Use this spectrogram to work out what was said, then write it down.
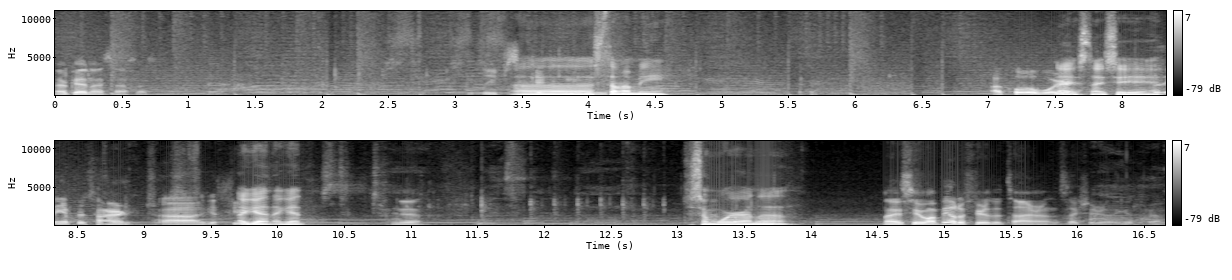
Okay, nice, nice, nice. Leaps. to Uh, kick me. stun on me. I'll pull a warrior. Nice, nice. Yeah, yeah, yeah. Setting up the tyrant. Uh, I get fear. I get, I get. Yeah. Just some warrior on that. Nice. You won't be able to fear the tyrant. That's actually really good for us.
